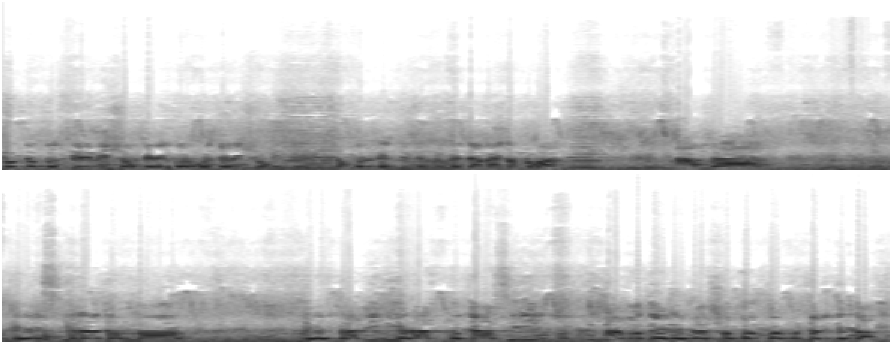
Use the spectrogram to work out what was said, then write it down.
চতুর্থ শ্রেণি সরকারি কর্মচারী সমিতির সকল নেতৃবৃন্দকে জানাই ধন্যবাদ। আমরা এই স্কেলের জন্য এই দাবি নিয়ে রাজপথে আছি। আমাদের এটা সকল কর্মচারীদের দাবি।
